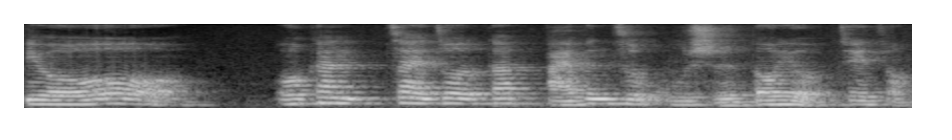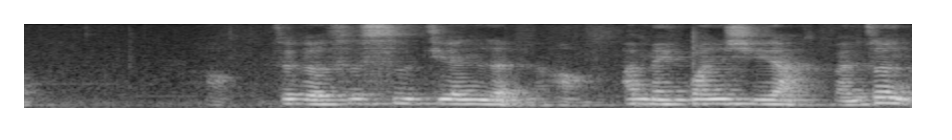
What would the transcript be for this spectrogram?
有，我看在座的百分之五十都有这种，好，这个是世间人哈，啊没关系啦，反正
